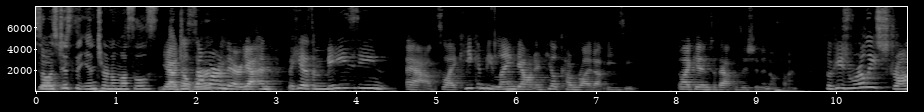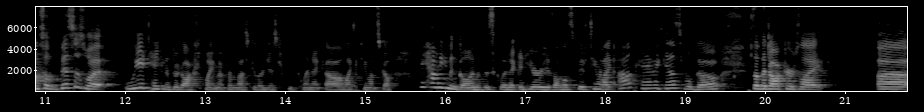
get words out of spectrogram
So it's just the internal muscles yeah, that don't just somewhere work. in there. Yeah, and but he has amazing abs. Like he can be laying down and he'll come right up easy, like into that position in no time. So he's really strong. So this is what we had taken him to a doctor's appointment for muscular dystrophy clinic. Oh, like a few months ago. We haven't even gone to this clinic, and here he is, almost 15. We're like, okay, I guess we'll go. So the doctor's like, uh,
